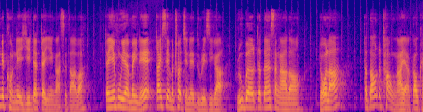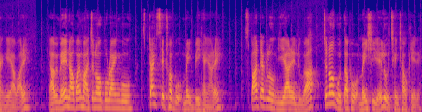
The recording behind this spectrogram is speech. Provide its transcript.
နှစ်ခုနှစ်ရေတက်တက်ရင်ကစစ်သားပါတရင်မှုရဲ့အမိတ်နဲ့တိုက်စစ်မထွက်ချင်တဲ့သူတွေစီကရူဘယ်တသန်း15000ဒေါ်လာ11500ကောက်ခံခဲ့ရပါတယ်ဒါပေမဲ့နောက်ပိုင်းမှာကျွန်တော်ကိုယ်တိုင်ကိုတိုက်စစ်ထွက်ဖို့အမိန့်ပေးခံရတယ် စပါတက်လို့မြည်ရတဲ့လူကကျွန်တော်ကိုတတ်ဖို့အမိန့်ရှိတယ်လို့ချိန်ချောက်ခဲ့တယ်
